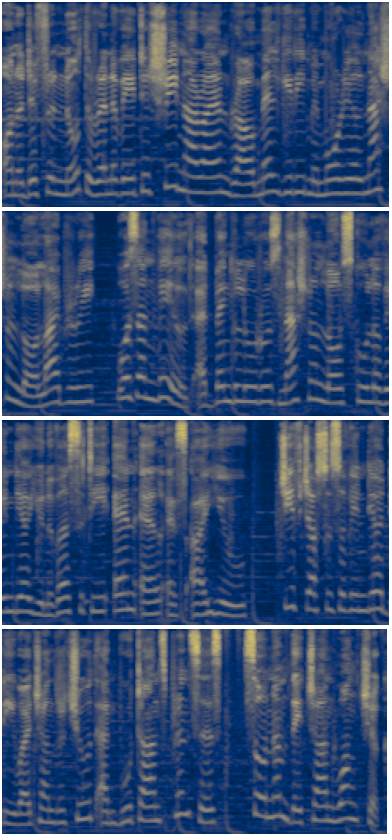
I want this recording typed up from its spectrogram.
On a different note, the renovated Sri Narayan Rao Melgiri Memorial National Law Library was unveiled at Bengaluru's National Law School of India University NLSIU. Chief Justice of India D.Y. Chandrachud and Bhutan's Princess Sonam Dechan Wangchuk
